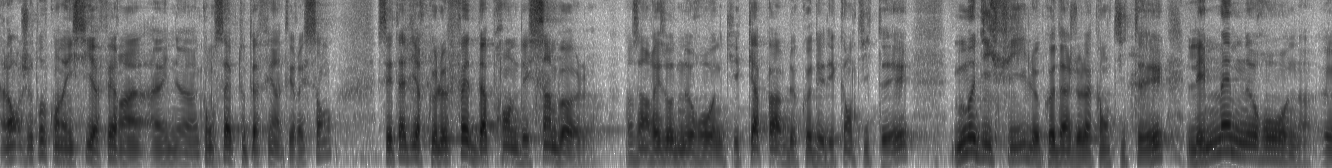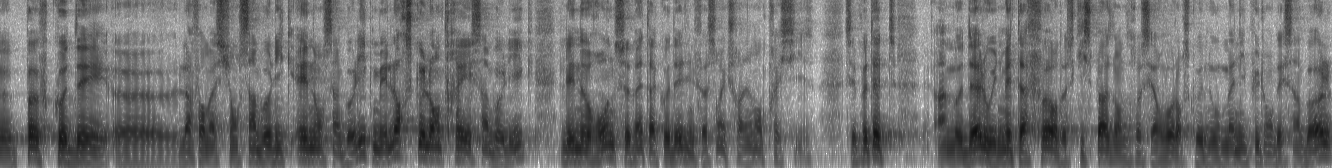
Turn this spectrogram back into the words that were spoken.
Alors je trouve qu'on a ici affaire à un concept tout à fait intéressant, c'est-à-dire que le fait d'apprendre des symboles dans un réseau de neurones qui est capable de coder des quantités modifie le codage de la quantité. Les mêmes neurones euh, peuvent coder euh, l'information symbolique et non symbolique, mais lorsque l'entrée est symbolique, les neurones se mettent à coder d'une façon extrêmement précise. C'est peut-être un modèle ou une métaphore de ce qui se passe dans notre cerveau lorsque nous manipulons des symboles.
